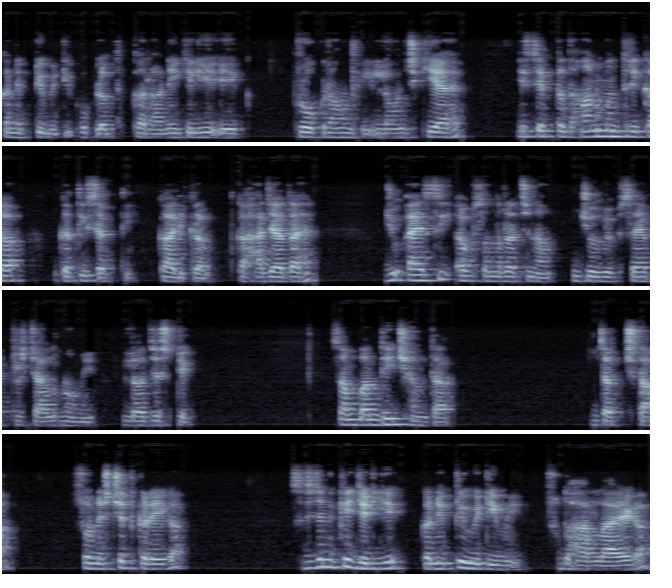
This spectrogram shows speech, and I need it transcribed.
कनेक्टिविटी उपलब्ध कराने के लिए एक प्रोग्राम भी लॉन्च किया है। जिसे प्रधानमंत्री का गति शक्ति कार्यक्रम कहा जाता है, जो ऐसी अवसंरचना जो व्यवसाय प्रचालनों में लॉजिस्टिक संबंधी क्षमता दक्षता सुनिश्चित करेगा। सृजन के ज़रिए कनेक्टिविटी में सुधार लाएगा।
